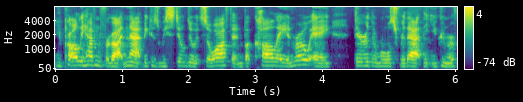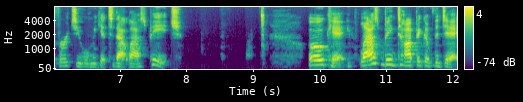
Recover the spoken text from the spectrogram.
you probably haven't forgotten that because we still do it so often, but col A and row A, there are the rules for that that you can refer to when we get to that last page. Okay, last big topic of the day,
